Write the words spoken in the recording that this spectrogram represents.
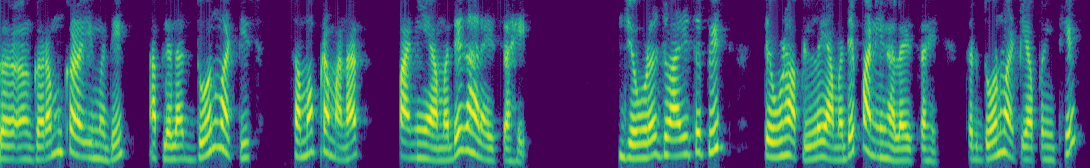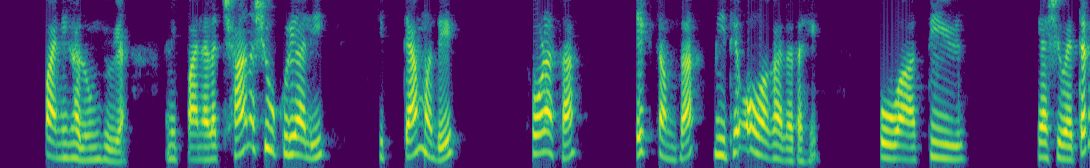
ग- गरम कढईमध्ये आपल्याला दोन वाटीच समप्रमाणात पाणी यामध्ये घालायचं आहे. जेवढं ज्वारीचं पीठ तेवढं आपल्याला यामध्ये पाणी घालायचं आहे. तर दोन वाटी आपण इथे पाणी घालून घेऊया. आणि पाण्याला छान अशी उकळी आली की त्यामध्ये थोडासा एक चमचा मी इथे ओवा घालत आहे. ओवा तीळ याशिवाय तर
